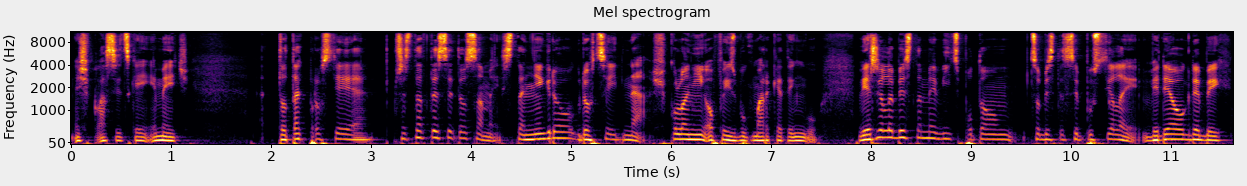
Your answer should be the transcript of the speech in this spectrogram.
než klasický image. To tak prostě je. Představte si to sami. Jste někdo, kdo chce jít na školení o Facebook marketingu. Věřili byste mi víc potom, co byste si pustili video, kde bych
